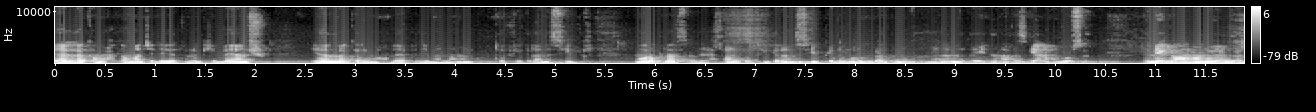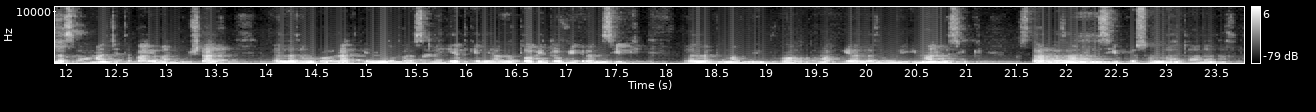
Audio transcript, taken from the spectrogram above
یا الله کوم احکامات چې د یاتونو کې بیان شو یا الله کریم خدای په دې باندې عمل کو توفیق را نصیب کړي مور خپل سره احسان کو فکر نصیب کړي د مور خپل د فرمانه نه دای نه غزګان موږ سره نیک عمل او عبادت عمل چې ته په باندې خوشاله الله زموږ په اولاد کې موږ پر صلاحیت کې دی الله توفیق توفیق را نصیب کړي الله په مګ دې فوت د مګ کې الله زموږ ایمان نصیب کړي ستاره رضا نصیب کړي صلی الله تعالی علیه وسلم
